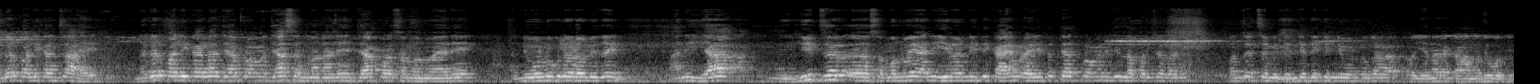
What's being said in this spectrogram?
नगरपालिकांचा आहे. नगरपालिकाला ज्या प्रमा- ज्या सन्मानाने ज्या समन्वयाने निवडणूक लढवली जाईल आणि ह्या हीच जर समन्वय आणि ही रणनीती कायम राहिली तर त्याचप्रमाणे जिल्हा परिषद आणि पंचायत समितींचे देखील निवडणुका येणाऱ्या काळामध्ये होतील.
